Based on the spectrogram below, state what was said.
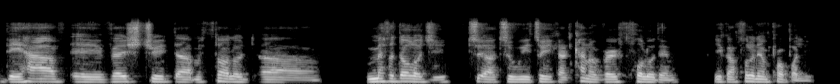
they have a very strict uh, methodology uh, methodology to uh, to it, so you can kind of very follow them. You can follow them properly.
